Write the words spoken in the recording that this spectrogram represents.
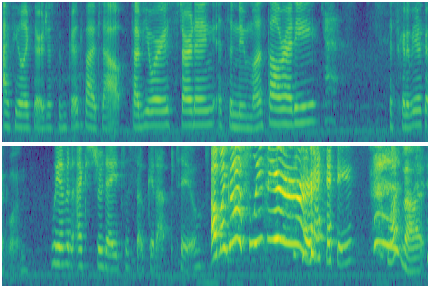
I feel like there are just some good vibes out. February is starting. It's a new month already. Yes. It's gonna be a good one. We have an extra day to soak it up too. Oh my gosh, leap year! Love that.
